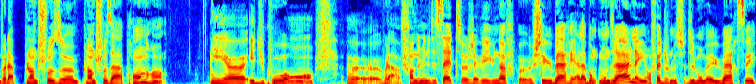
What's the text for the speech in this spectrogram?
voilà plein de choses, plein de choses à apprendre. Et, euh, et, du coup, en euh, voilà fin 2017, j'avais une offre chez Uber et à la Banque mondiale. Et en fait, je me suis dit bon bah Uber c'est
